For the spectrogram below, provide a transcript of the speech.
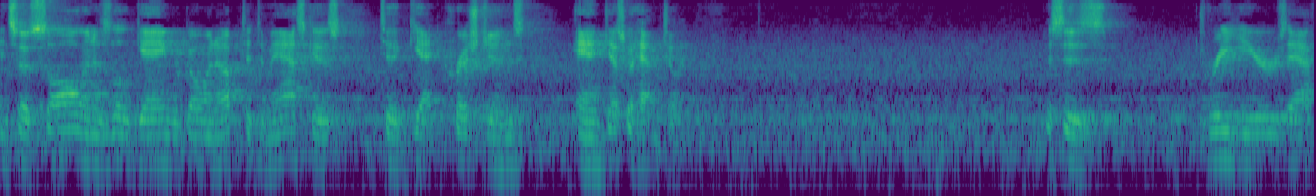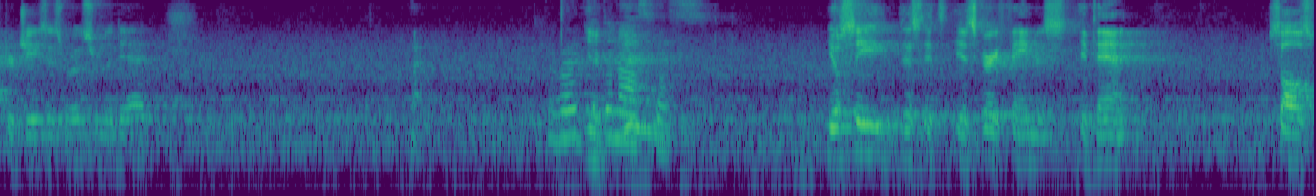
And so Saul and his little gang were going up to Damascus to get Christians. And guess what happened to him? This is three years after Jesus rose from the dead. The road to Yeah. Damascus. You'll see this, it's, it's a very famous event. Saul's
